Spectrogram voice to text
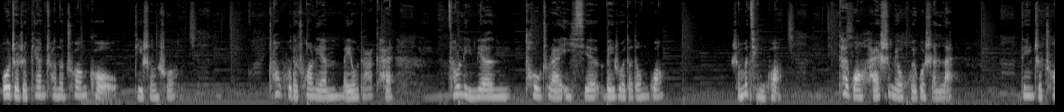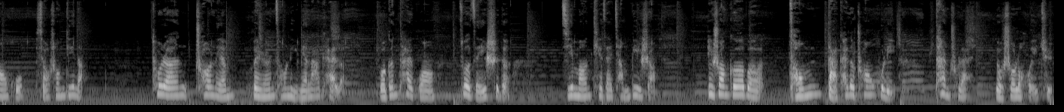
我指着偏长的窗口，低声说：“窗户的窗帘没有打开，从里面透出来一些微弱的灯光。什么情况？”太广还是没有回过神来，盯着窗户，小声低喃。突然，窗帘被人从里面拉开了，我跟太广做贼似的，急忙贴在墙壁上。一双胳膊从打开的窗户里探出来，又收了回去。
